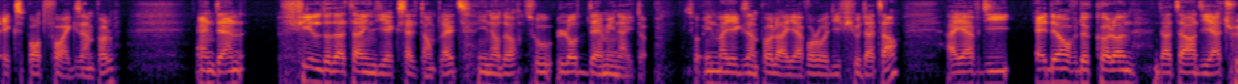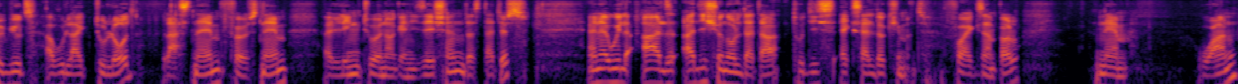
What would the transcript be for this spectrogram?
export, for example, and then fill the data in the Excel template in order to load them in iTop. So in my example, I have already few data. I have the header of the column that are the attributes I would like to load, last name, first name, a link to an organization, the status. And I will add additional data to this Excel document. For example, name one,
